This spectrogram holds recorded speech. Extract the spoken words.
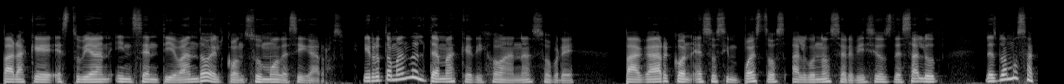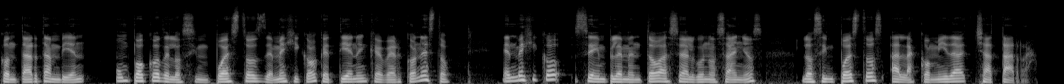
para que estuvieran incentivando el consumo de cigarros. Y retomando el tema que dijo Ana sobre pagar con esos impuestos algunos servicios de salud, les vamos a contar también un poco de los impuestos de México que tienen que ver con esto. En México se implementó hace algunos años los impuestos a la comida chatarra.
